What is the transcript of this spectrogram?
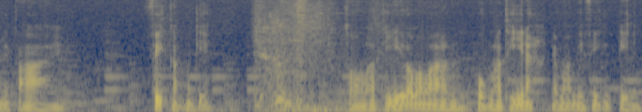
ไม่ตาย ฟิกครับเมื่อกี้สองนาทีก็ประมาณ 6 นาทีนะ เดี๋ยวมามีฟิกอีกทีหนึ่ง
